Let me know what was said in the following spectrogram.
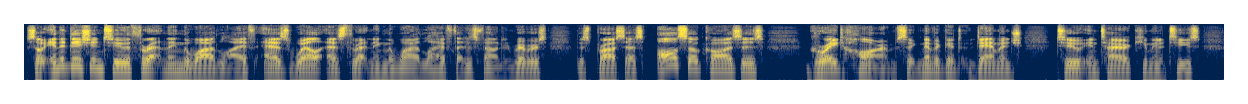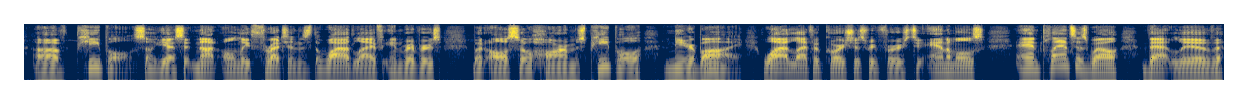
So, in addition to threatening the wildlife, as well as threatening the wildlife that is found in rivers, this process also causes great harm, significant damage to entire communities of people. So, yes, it not only threatens the wildlife in rivers, but also harms people nearby. Wildlife, of course, just refers to animals and plants as well that live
